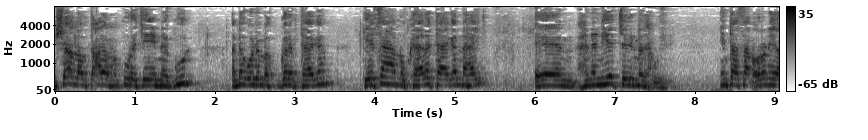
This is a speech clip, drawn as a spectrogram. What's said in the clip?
insha allahu tacala waxaan ku rajaynaynaa guul. Annagoo dhan baa ku garab taagan. Geesahaanu kaala taagannahay hana niyad jabin madaxweyne. Intaasaan odhanaya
